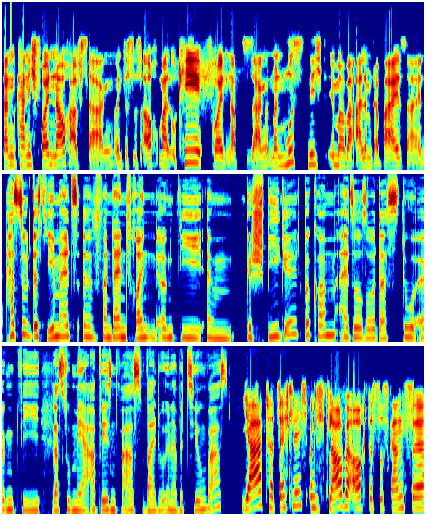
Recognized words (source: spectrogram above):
dann kann ich Freunden auch absagen. Und das ist auch mal okay, Freunden abzusagen. Und man muss nicht immer bei allem dabei sein. Hast du das jemals äh, von deinen Freunden irgendwie ähm, gespiegelt bekommen? Also so, dass du irgendwie, dass du mehr abwesend warst, weil du in einer Beziehung warst? Ja, tatsächlich. Und ich glaube auch, dass das Ganze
